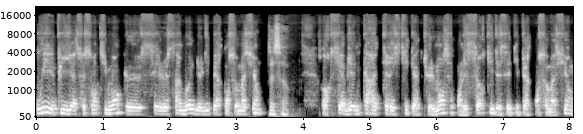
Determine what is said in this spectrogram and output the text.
Oui, et puis il y a ce sentiment que c'est le symbole de l'hyperconsommation. C'est ça. Or, s'il y a bien une caractéristique actuellement, c'est qu'on est sorti de cette hyperconsommation.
